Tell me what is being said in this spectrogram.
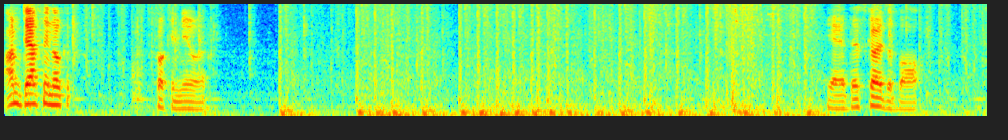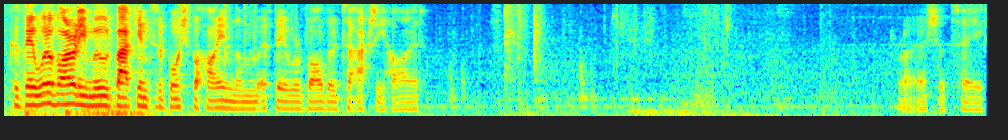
I'm definitely not... Fucking knew it. Yeah, this guy's a bot. Because they would have already moved back into the bush behind them if they were bothered to actually hide. Right, I shall take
